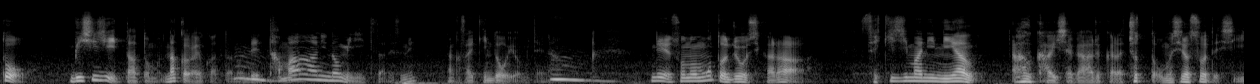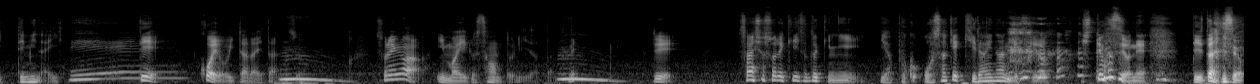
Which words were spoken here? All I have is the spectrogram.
と BCG 行った後も仲が良かったので、うん。たまに飲みに行ってたんですねなんか最近どうよみたいなう。んでその元上司から「関島に似合う合う会社があるからちょっと面白そうですし行ってみない?」えー、で声をいただいたんですよ。うんそれが今いるサントリーだったんですね。うんで最初それ聞いた時に「いや僕お酒嫌いなんですけど 知ってますよね?」って言ったんですよ。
